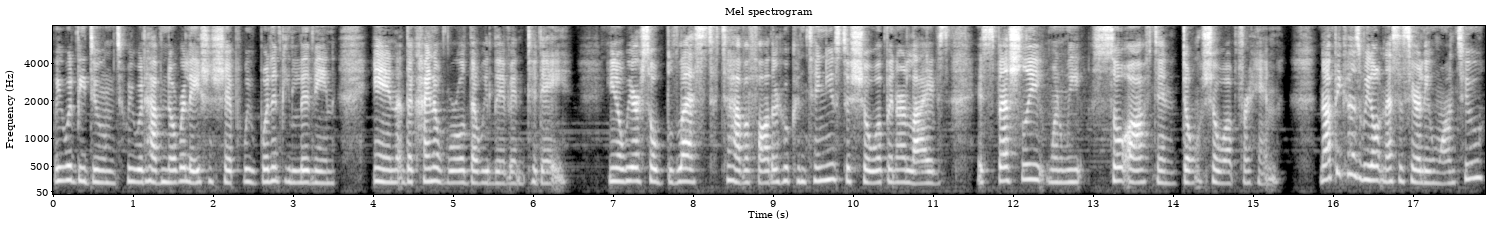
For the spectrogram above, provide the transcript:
We would be doomed. We would have no relationship. We wouldn't be living in the kind of world that we live in today. You know, we are so blessed to have a father who continues to show up in our lives, especially when we so often don't show up for him. Not because we don't necessarily want to,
